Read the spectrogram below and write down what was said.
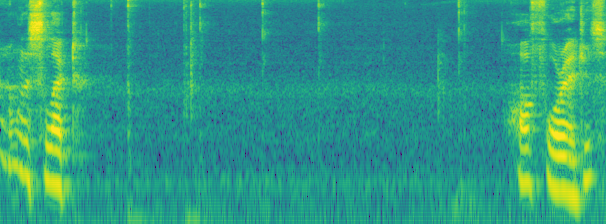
I want to select all four edges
